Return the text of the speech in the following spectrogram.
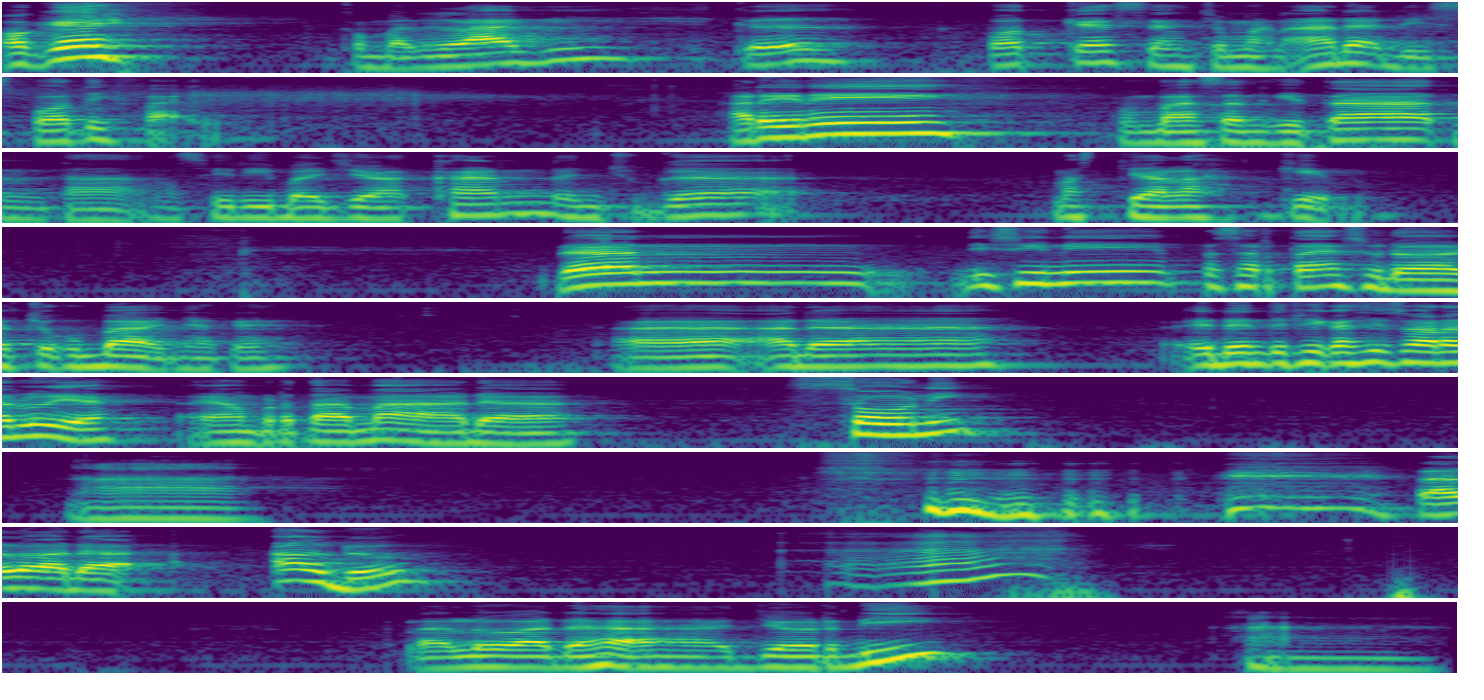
Oke, kembali lagi ke podcast yang cuman ada di Spotify. Hari ini pembahasan kita tentang CD bajakan dan juga majalah game. Dan di sini pesertanya sudah cukup banyak ya. Eh, ada identifikasi suara dulu ya. Yang pertama ada Sony, Nah, lalu ada Aldo, lalu ada Jordi, ah,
